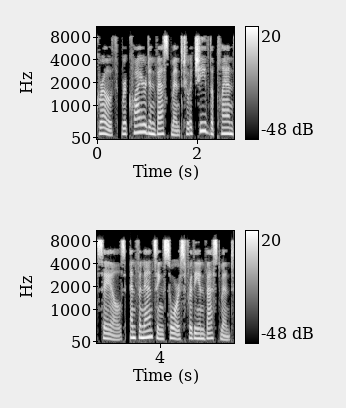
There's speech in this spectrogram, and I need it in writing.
growth, required investment to achieve the planned sales, and financing source for the investment.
